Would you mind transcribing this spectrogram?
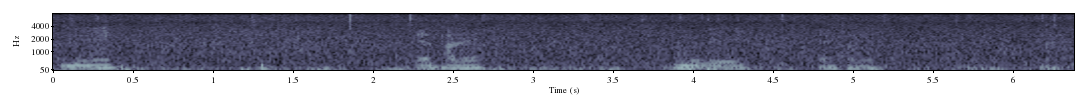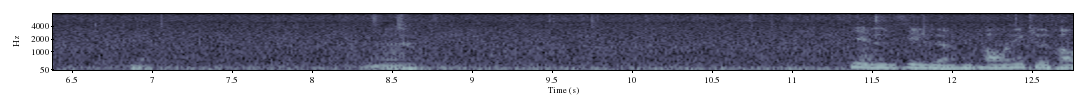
อันนี้แอนพาเลสมันเลแอนพาเลสเนี่ยอ่าที่เห็นสีเหลืองทองๆนี่คือเขา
